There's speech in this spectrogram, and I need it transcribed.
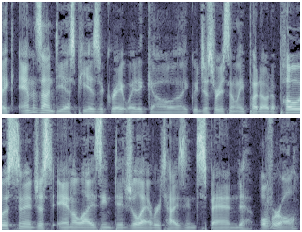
like Amazon DSP is a great way to go. Like we just recently put out a post and it just analyzing digital advertising spend overall.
